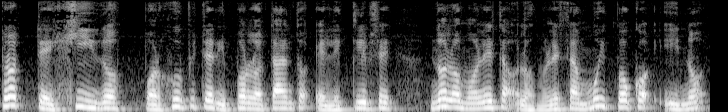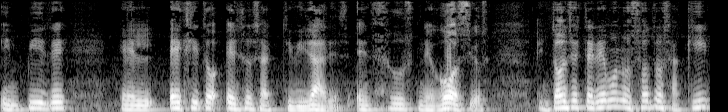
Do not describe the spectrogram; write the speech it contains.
protegidos por Júpiter y por lo tanto el eclipse no los molesta o los molesta muy poco y no impide el éxito en sus actividades, en sus negocios. Entonces tenemos nosotros aquí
